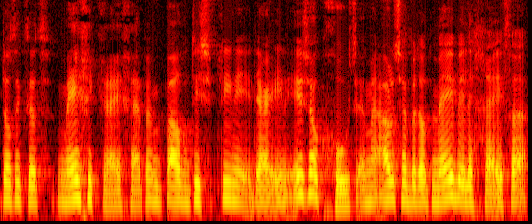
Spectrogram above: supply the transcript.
dat ik dat meegekregen heb. Een bepaalde discipline daarin is ook goed. En mijn ouders hebben dat mee willen geven.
